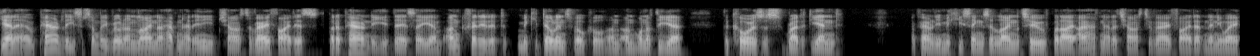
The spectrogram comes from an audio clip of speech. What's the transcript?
Yeah, apparently somebody wrote online. I haven't had any chance to verify this, but apparently there's a um, uncredited Mickey Dolenz vocal on, on one of the uh, the choruses right at the end. Apparently Mickey sings a line or two, but I, I haven't had a chance to verify that in any way.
